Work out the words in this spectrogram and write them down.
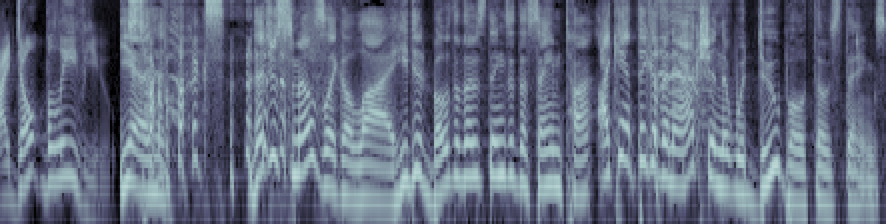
I don't believe you. Yeah. Starbucks. that just smells like a lie. He did both of those things at the same time. I can't think of an action that would do both those things.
